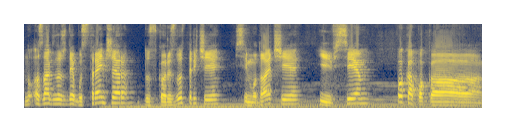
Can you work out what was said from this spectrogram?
Ну, а знак завжди був Стренджер. До скорої зустрічі, всім удачі і всім пока-пока.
